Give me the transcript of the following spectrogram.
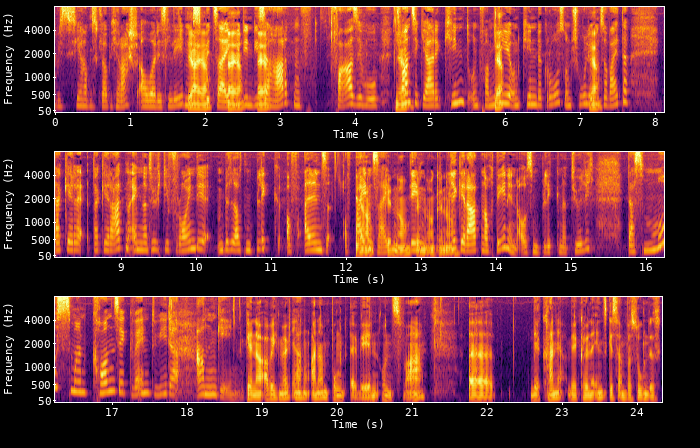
wie Sie haben es, glaube ich, Rush-Hour des Lebens Ja, ja, bezeichnet, ja, in dieser harten Phase, wo Ja. 20 Jahre Kind und Familie und Kinder groß und Schule und so weiter, da, gera- da geraten einem natürlich die Freunde ein bisschen aus dem Blick auf allen, auf beiden Seiten. genau, Den- genau, genau. Wir geraten auch denen aus dem Blick natürlich. Das muss man konsequent wieder angehen. Genau, aber ich möchte noch einen anderen Punkt erwähnen. Und zwar, äh, wir, kann wir können ja insgesamt versuchen, das,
